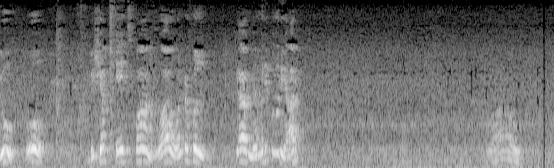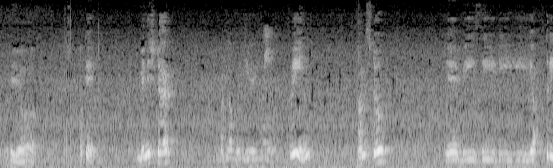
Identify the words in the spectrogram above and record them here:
यू ओ बिशप टेक्स पान वाह वंडरफुल क्या मेमोरी पावर यार. वाहियो ओके मिनिस्टर मतलब ये queen comes to A B C D E F three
